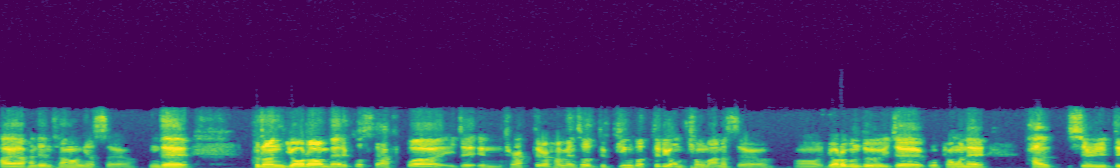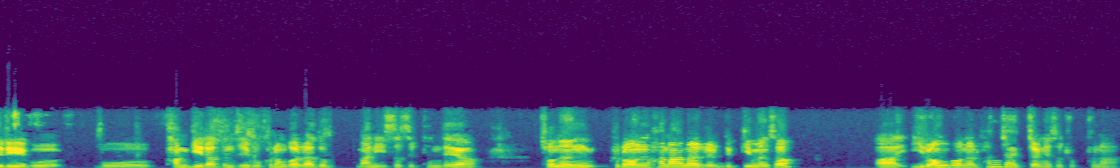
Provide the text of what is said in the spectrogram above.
봐야 하는 상황이었어요. 근데 그런 여러 메디컬 스태프과 이제 인터랙트를 하면서 느낀 것들이 엄청 많았어요. 어, 여러분도 이제 뭐 병원에 가실 일들이 뭐, 뭐, 감기라든지 뭐 그런 거라도 많이 있었을 텐데요. 저는 그런 하나하나를 느끼면서, 아, 이런 거는 환자 입장에서 좋구나.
